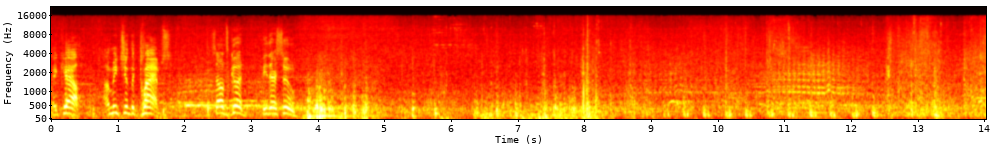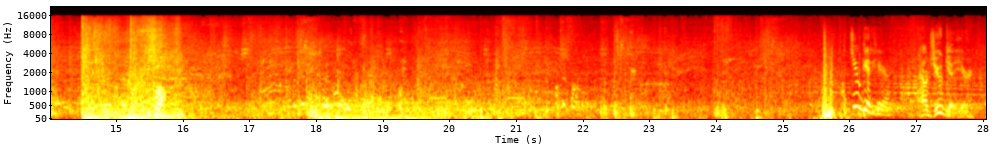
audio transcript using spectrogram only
Hey, Cal, I'll meet you at the clamps. Sounds good. Be there soon. How'd you get here?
